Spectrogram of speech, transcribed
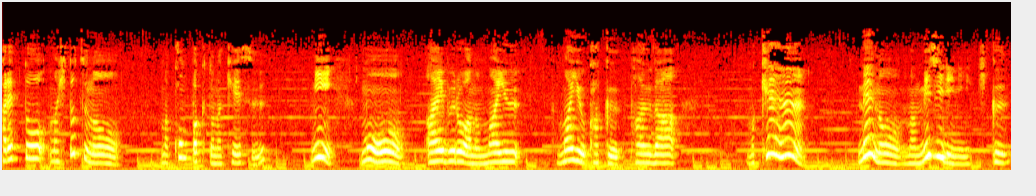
パレット、まあ一つの、まあコンパクトなケースに、もう、アイブロウ、あの、眉、眉を描くパウダー、まあ、兼、目の、まあ、目尻に引く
